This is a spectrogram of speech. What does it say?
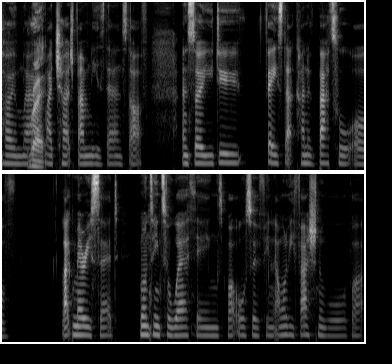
home where Right. my church family is there and stuff, and so you do face that kind of battle of, like Mary said, wanting to wear things but also feeling I want to be fashionable, but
